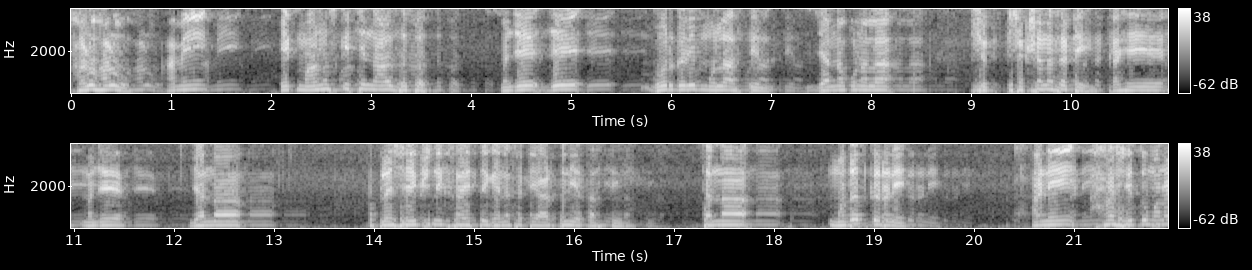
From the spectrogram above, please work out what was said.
हळूहळू आम्ही एक माणुसकीची नाळ जपत म्हणजे जे गोरगरीब मुलं असतील ज्यांना कोणाला शिक्षणासाठी काही म्हणजे ज्यांना आपले शैक्षणिक साहित्य घेण्यासाठी अडचणी येत असतील त्यांना मदत करणे. आणि हा हेतू मला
